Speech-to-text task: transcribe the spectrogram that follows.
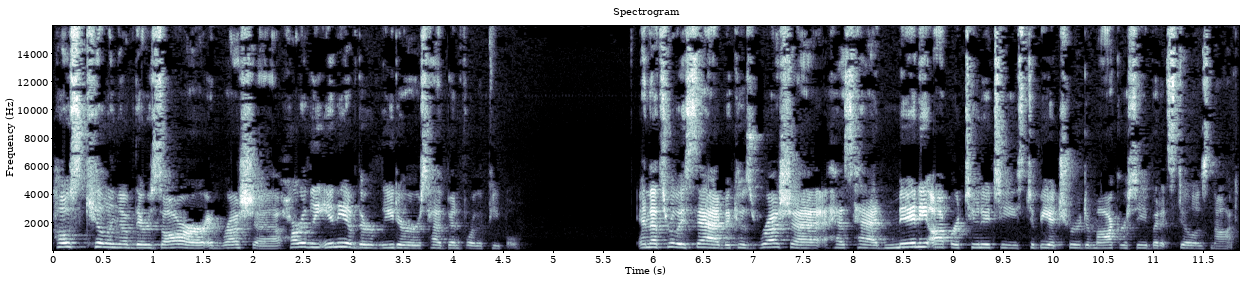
post killing of their czar in Russia, hardly any of their leaders have been for the people. And that's really sad because Russia has had many opportunities to be a true democracy, but it still is not.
